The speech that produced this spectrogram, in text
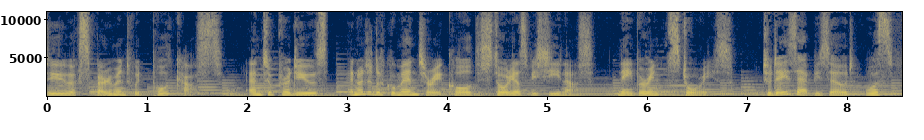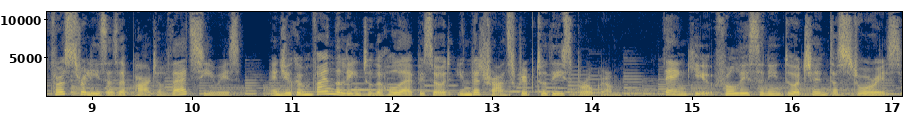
to experiment with podcasts and to produce another documentary called Historias Vecinas, Neighboring Stories. Today's episode was first released as a part of that series, and you can find the link to the whole episode in the transcript to this program. Thank you for listening to Ochenta Stories.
